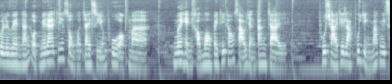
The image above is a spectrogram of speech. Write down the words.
บริเวณนั้นอดไม่ได้ที่จะส่งหัวใจสีชมพูออกมา เมื่อเห็นเขามองไปที่น้องสาวอย่างตั้งใจ ผู้ชายที่รักผู้หญิงมักมีเส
